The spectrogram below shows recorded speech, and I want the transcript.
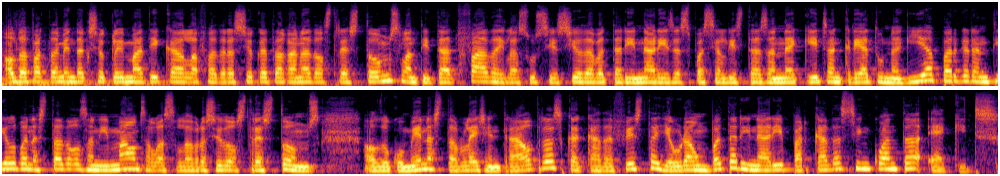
El Departament d'Acció Climàtica, la Federació Catalana dels Tres Toms, l'entitat FADA i l'Associació de Veterinaris Especialistes en Èquids han creat una guia per garantir el benestar dels animals a la celebració dels Tres Toms. El document estableix, entre altres, que a cada festa hi haurà un veterinari per cada 50 èquids.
